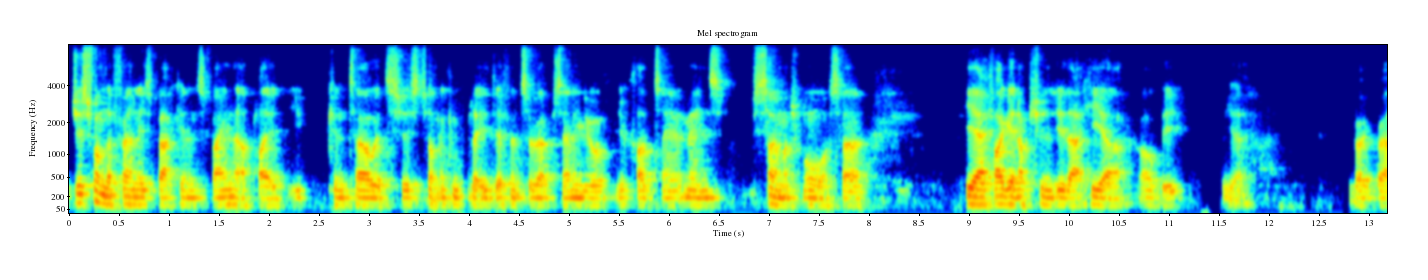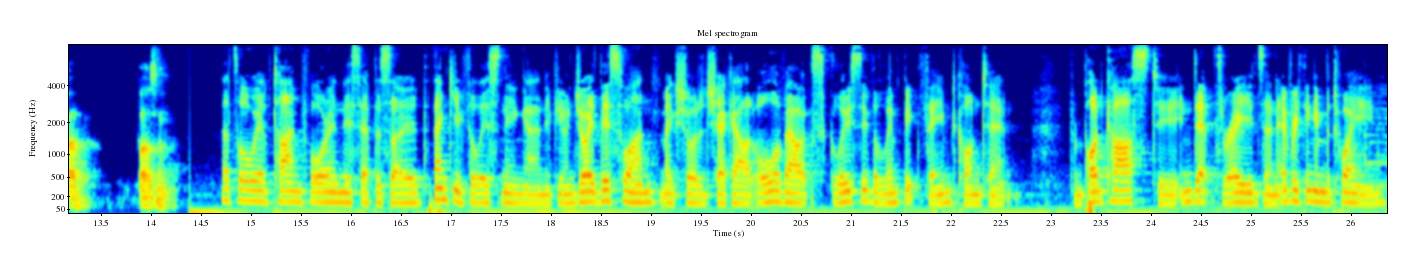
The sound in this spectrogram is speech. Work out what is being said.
just from the friendlies back in Spain that I played, you can tell it's just something completely different to representing your, your club team. It means so much more. So yeah, if I get an opportunity to do that here, I'll be yeah very proud, buzzing. That's all we have time for in this episode. Thank you for listening, and if you enjoyed this one, make sure to check out all of our exclusive Olympic themed content. From podcasts to in depth reads and everything in between,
